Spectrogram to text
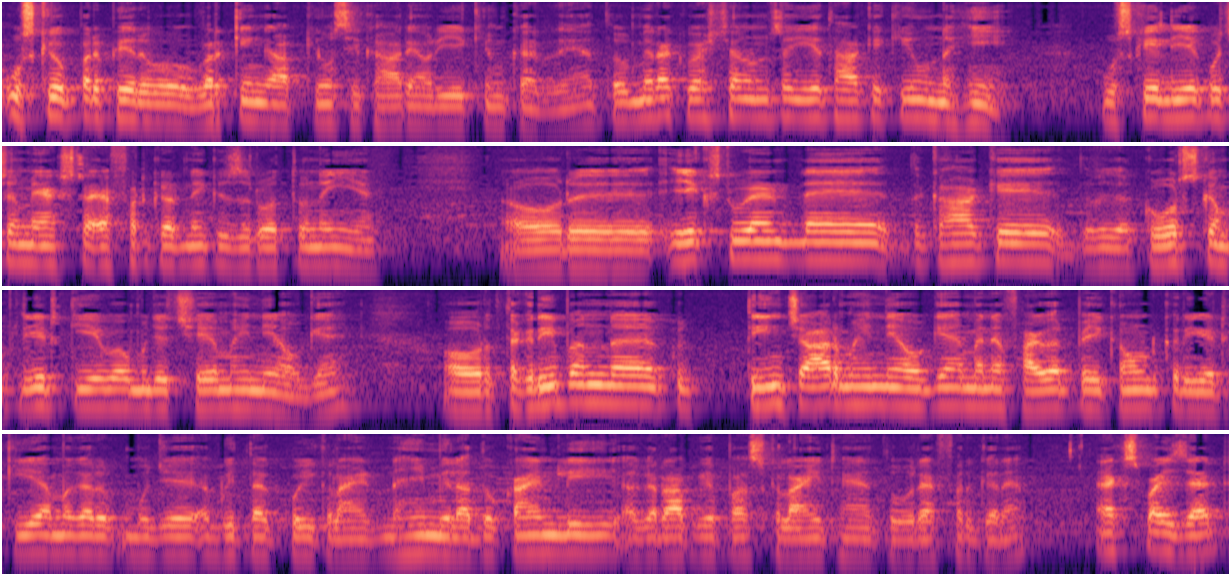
उसके ऊपर फिर वर्किंग आप क्यों सिखा रहे हैं और ये क्यों कर रहे हैं? तो मेरा क्वेश्चन उनसे ये था कि क्यों नहीं? उसके लिए कुछ हमें एक्स्ट्रा एफ़र्ट करने की ज़रूरत तो नहीं है। और एक स्टूडेंट ने कहा कि, कोर्स कंप्लीट किए हुए मुझे छः महीने हो गए और तकरीबन कुछ तीन चार महीने हो गए हैं मैंने फाइवर पे अकाउंट क्रिएट किया, मगर मुझे अभी तक कोई क्लाइंट नहीं मिला। तो काइंडली अगर आपके पास क्लाइंट हैं तो रेफ़र करें, एक्स वाई जेड।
